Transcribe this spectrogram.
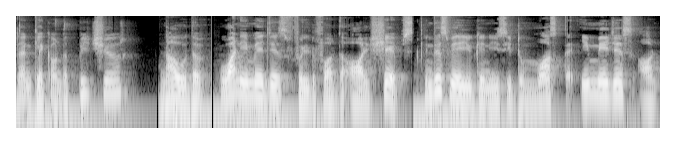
then click on the picture. Now the one image is filled for the all shapes. In this way you can easy to mask the images on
